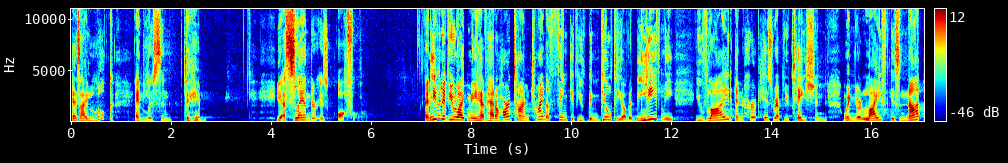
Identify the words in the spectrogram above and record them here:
as I look and listen to Him. Yes, slander is awful. And even if you, like me, have had a hard time trying to think if you've been guilty of it, believe me, you've lied and hurt His reputation when your life is not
